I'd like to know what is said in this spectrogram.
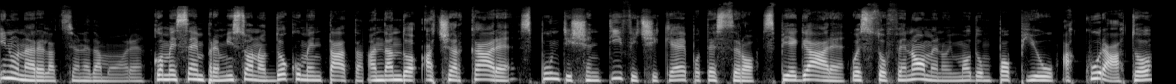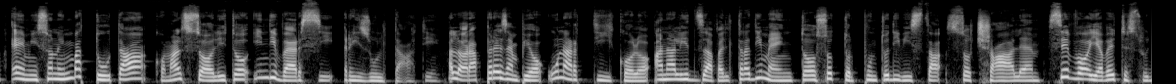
in una relazione d'amore. Come sempre mi sono documentata andando a cercare spunti scientifici che potessero spiegare questo fenomeno in modo un po' più accurato e mi sono imbattuta, come al solito, in diversi risultati. Allora, per esempio, un articolo analizzava il tradimento sotto il punto di vista sociale. Se voi avete studiato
